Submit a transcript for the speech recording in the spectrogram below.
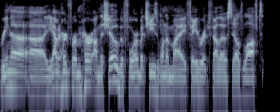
Rena, uh, you haven't heard from her on the show before, but she's one of my favorite fellow SalesLoft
